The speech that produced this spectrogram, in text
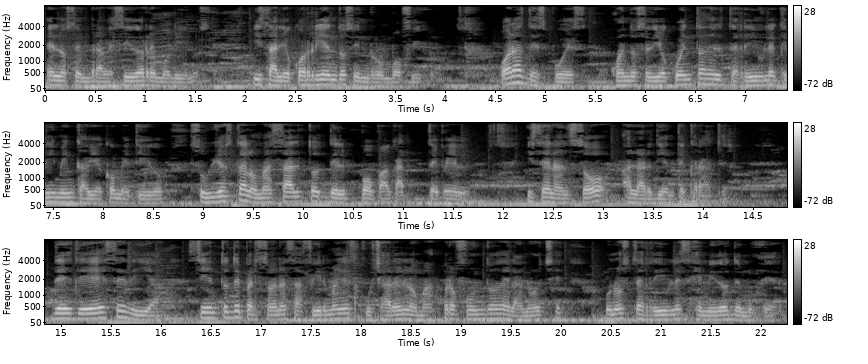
en los embravecidos remolinos, y salió corriendo sin rumbo fijo. Horas después, cuando se dio cuenta del terrible crimen que había cometido, subió hasta lo más alto del Popocatépetl y se lanzó al ardiente cráter. Desde ese día, cientos de personas afirman escuchar en lo más profundo de la noche unos terribles gemidos de mujer,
